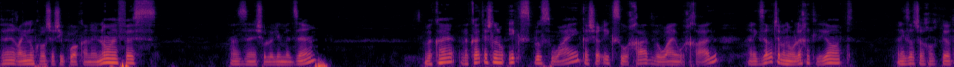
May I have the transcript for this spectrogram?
וראינו כבר שהשיפוע כאן אינו 0, אז אה, שוללים את זה. וכעת, וכעת יש לנו x פלוס y, כאשר x הוא 1 ו-y הוא 1. הנגזרת שלנו הולכת להיות, הנגזרת שלנו הולכת להיות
